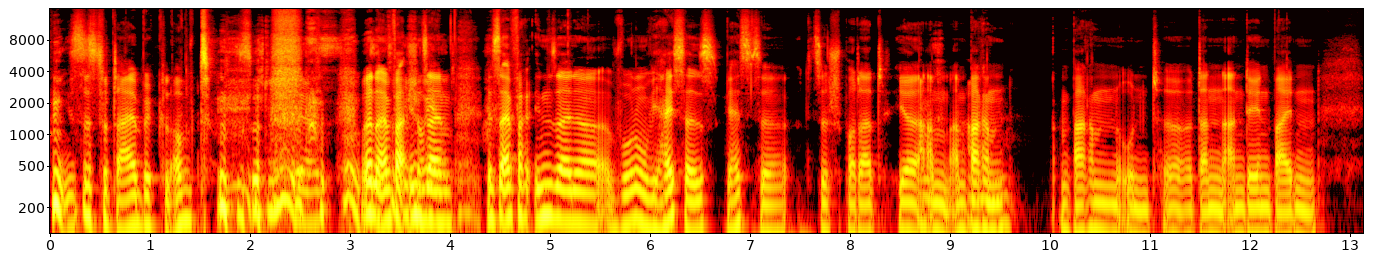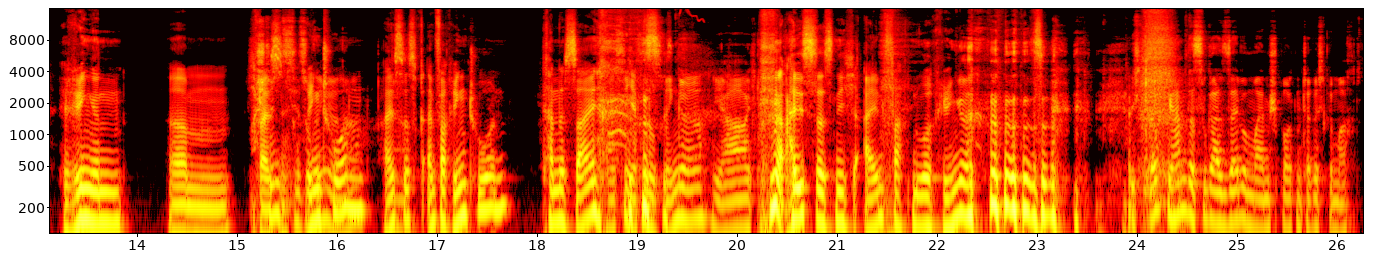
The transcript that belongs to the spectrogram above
ist es total bekloppt. so. Ich liebe das. Und so einfach in seinem, ist einfach in seiner Wohnung, wie heißt das? Wie heißt diese, diese Sportart? Hier Am- am, am Barren. Am Barren und äh, dann an den beiden Ringen. Ähm, ich Ach, weiß stimmt, nicht, Ringtouren? Ringe, ne? Heißt Ja. das einfach Ringtouren? Kann das sein? Heißt nicht einfach nur Ringe? Ja, ich, heißt das nicht einfach nur Ringe? ich glaube, wir haben das sogar selber mal im Sportunterricht gemacht.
